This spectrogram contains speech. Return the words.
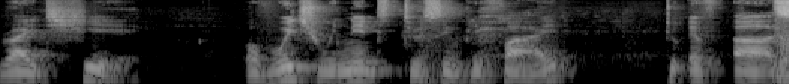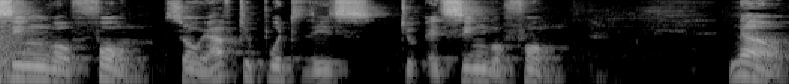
right here, of which we need to simplify to a single form. So we have to put this to a single form. Now,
